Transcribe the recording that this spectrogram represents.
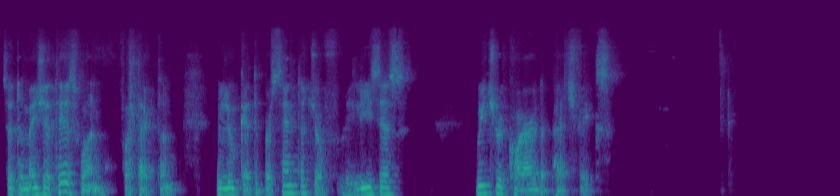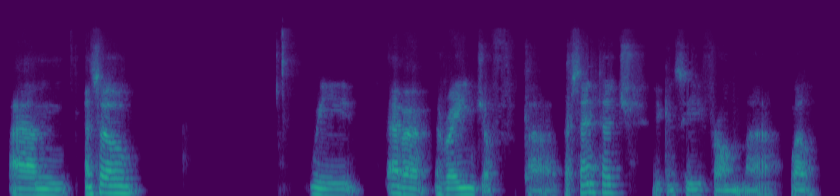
So to measure this one for Tekton, we look at the percentage of releases which require the patch fix. Um, and so we have a, a range of uh, percentage. You can see from, uh, well,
